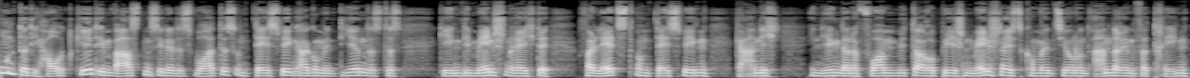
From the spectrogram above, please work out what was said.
unter die Haut geht, im wahrsten Sinne des Wortes, und deswegen argumentieren, dass das gegen die Menschenrechte verletzt und deswegen gar nicht in irgendeiner Form mit der Europäischen Menschenrechtskonvention und anderen Verträgen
